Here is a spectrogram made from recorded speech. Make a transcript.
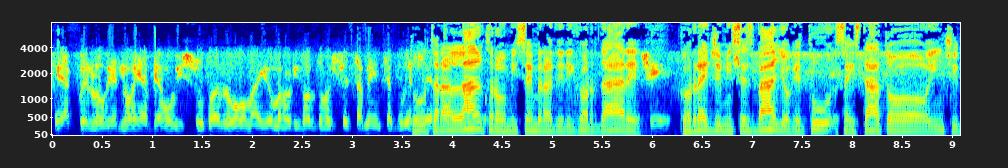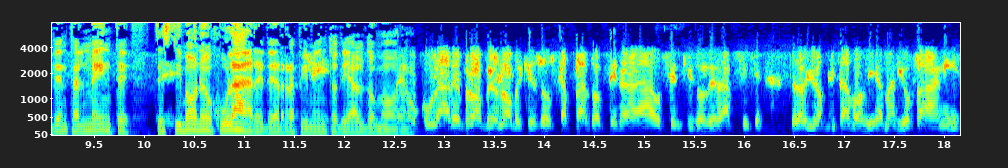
e a quello che noi abbiamo vissuto a Roma, io me lo ricordo perfettamente. Pure tu tra l'altro stato... mi sembra di ricordare, sì. correggimi se sbaglio, che tu sei stato incidentalmente testimone oculare del rapimento sì. di Aldo Moro. Beh, oculare proprio no, perché sono scappato appena ho sentito le raffiche, però io abitavo a via Mario Fani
